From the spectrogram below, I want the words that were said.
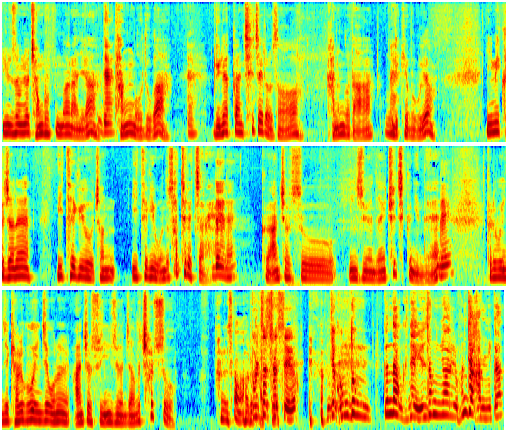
윤석열 정부뿐만 아니라 네. 당 모두가 네. 윤핵관 체제로서 가는 거다 네. 이렇게 보고요. 이미 그 전에 이태규 전 이태규 의원도 사퇴를 했잖아요. 네네. 그 안철수 인수위원장이 최측근인데. 네. 그리고 이제 결국 이제 오늘 안철수 인수위원장도 철수 하는 상황으로 벌써 갔어요. 이제 공동 끝나고 그냥 윤석열 혼자 갑니까?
